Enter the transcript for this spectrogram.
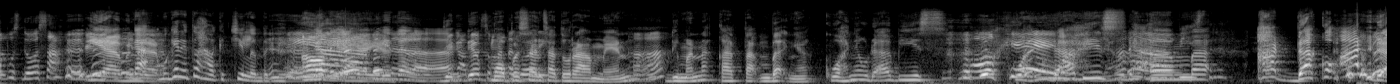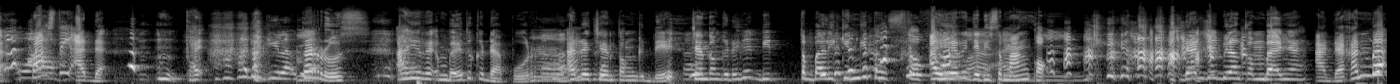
ngapus dosa. iya benar. mungkin itu hal kecil untuk dia. Oh iya iya. Gitu loh. Jadi Nggak dia mau kategori. pesan satu ramen, di mana kata mbaknya kuahnya udah habis. Oke. Kuahnya udah habis. Eh, Mbak, ada kok ada, pasti ada. Mm, Kayak Aduh gila. Terus akhirnya Mbak itu ke dapur, ada centong gede, centong gedenya ditebalikin gitu. akhirnya jadi semangkok. Dan dia bilang ke mbaknya, ada kan mbak?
